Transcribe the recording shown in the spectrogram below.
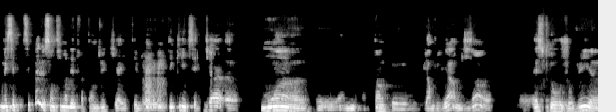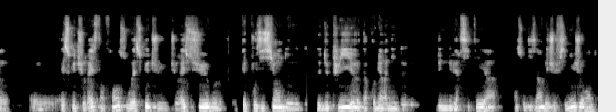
mais c'est c'est pas le sentiment d'être attendu qui a été le déclic. C'est déjà euh, moi euh, euh en, tant que Yamboulia en me disant euh, est-ce qu'aujourd'hui est-ce que tu restes en France ou est-ce que tu, tu restes sur tes positions de, de depuis ta première année de d'université en se disant ben je finis je rentre.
